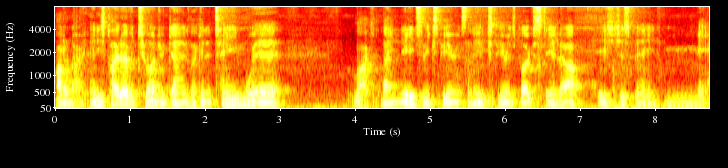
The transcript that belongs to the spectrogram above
I don't know. And he's played over 200 games, like in a team where, like, they need some experience. They need experienced blokes stand up. He's just been meh.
